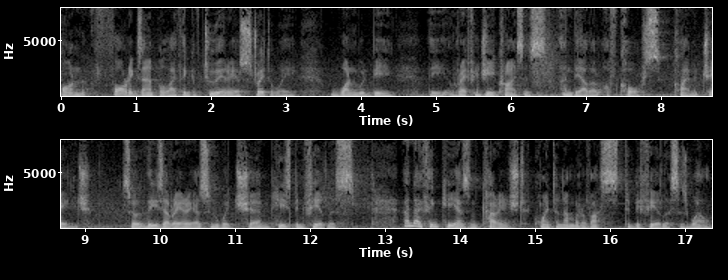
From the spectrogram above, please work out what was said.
on, for example, I think of two areas straight away. One would be the refugee crisis, and the other, of course, climate change. So these are areas in which um, he's been fearless. And I think he has encouraged quite a number of us to be fearless as well.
